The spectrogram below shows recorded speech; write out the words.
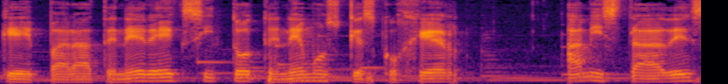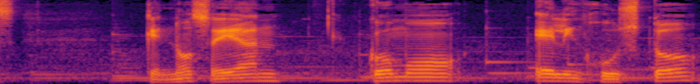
que para tener éxito tenemos que escoger amistades que no sean como el injusto.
